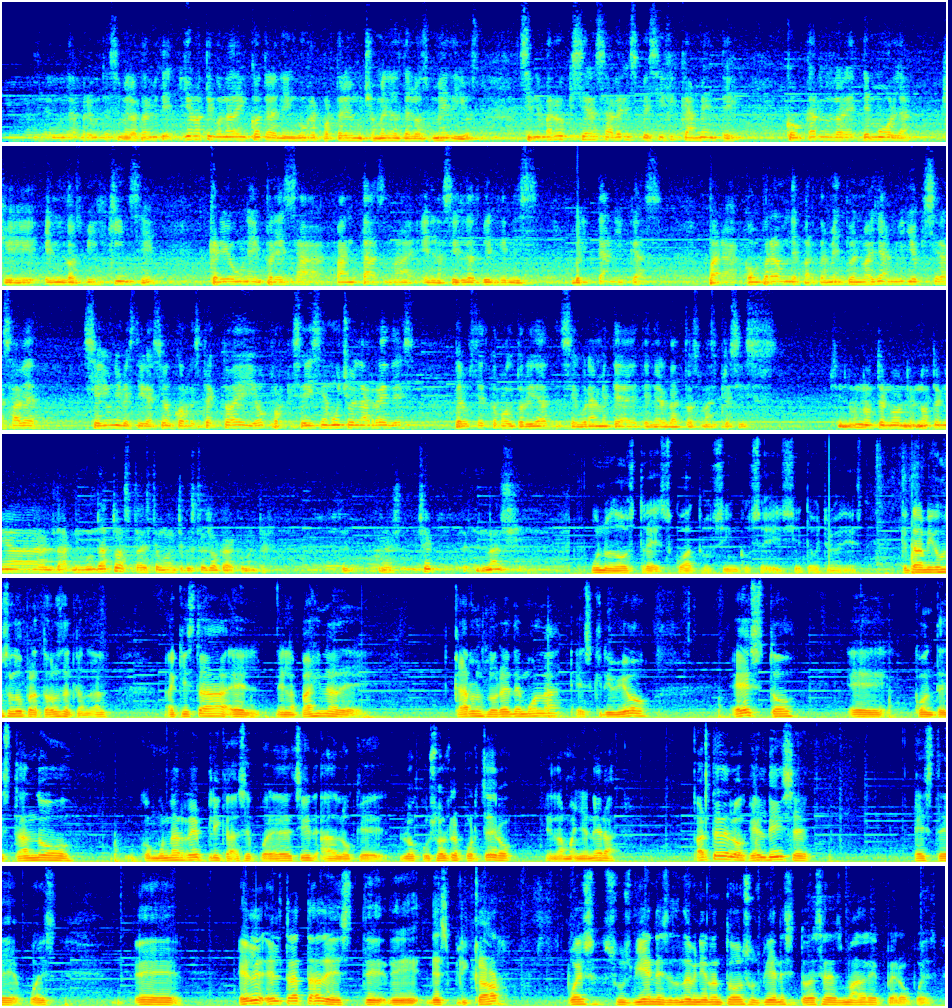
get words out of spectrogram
Una segunda pregunta, si me lo permite. Yo no tengo nada en contra de ningún reportero, mucho menos de los medios. Sin embargo, quisiera saber específicamente con Carlos Loret de Mola, que en 2015 creó una empresa fantasma en las Islas Vírgenes Británicas para comprar un departamento en Miami. Yo quisiera saber si hay una investigación con respecto a ello, porque se dice mucho en las redes, pero usted como autoridad seguramente ha de tener datos más precisos. Sí, no, no, tengo, no tenía ningún dato hasta este momento que usted lo acaba de comentar. Sí, Nancy. 1, 2, 3, 4, 5, 6, 7, 8, 9, 10. ¿Qué tal amigos? Un saludo para todos los del canal. Aquí está el, en la página de Carlos Loret de Mola. Escribió esto eh, contestando como una réplica, se puede decir, a lo que lo acusó el reportero en la mañanera. Parte de lo que él dice este, pues, eh, él, trata de, este, de, explicar, pues, sus bienes, de dónde vinieron todos sus bienes y todo ese desmadre, pero pues,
